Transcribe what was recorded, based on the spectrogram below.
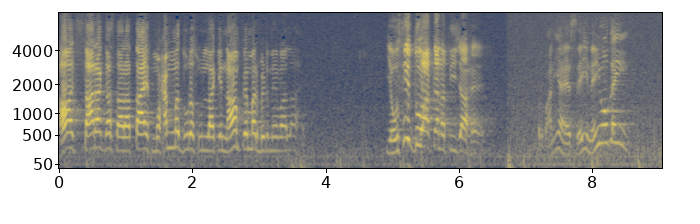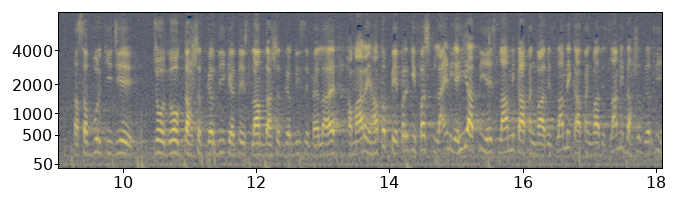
آج سارا کا سارا طائف محمد رسول اللہ کے نام پہ مر بڑنے والا ہے۔ یہ اسی دعا کا نتیجہ ہے۔ قربانیاں ایسے ہی نہیں ہو گئی تصور کیجیے جو لوگ دہشت گردی کہتے ہیں، اسلام دہشت گردی سے پھیلا ہے۔ ہمارے یہاں تو پیپر کی فرسٹ لائن یہی آتی ہے اسلامک آتنکواد اسلامک آتنکواد اسلامک دہشت گردی۔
